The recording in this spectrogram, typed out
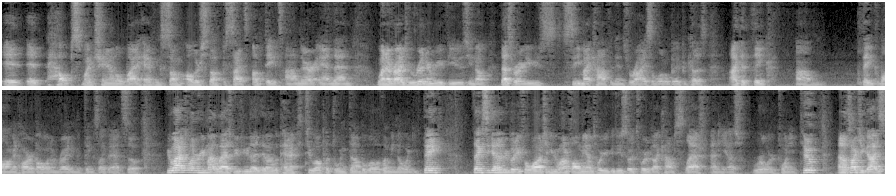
it, it helps my channel by having some other stuff besides updates on there. And then whenever I do written reviews, you know, that's where you see my confidence rise a little bit because I could think um, think long and hard about what I'm writing and things like that. So if you guys want to read my last review that I did on the Pact 2, I'll put the link down below. Let me know what you think. Thanks again, everybody, for watching. If you want to follow me on Twitter, you can do so at twitter.com slash NESRuler22. And I'll talk to you guys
